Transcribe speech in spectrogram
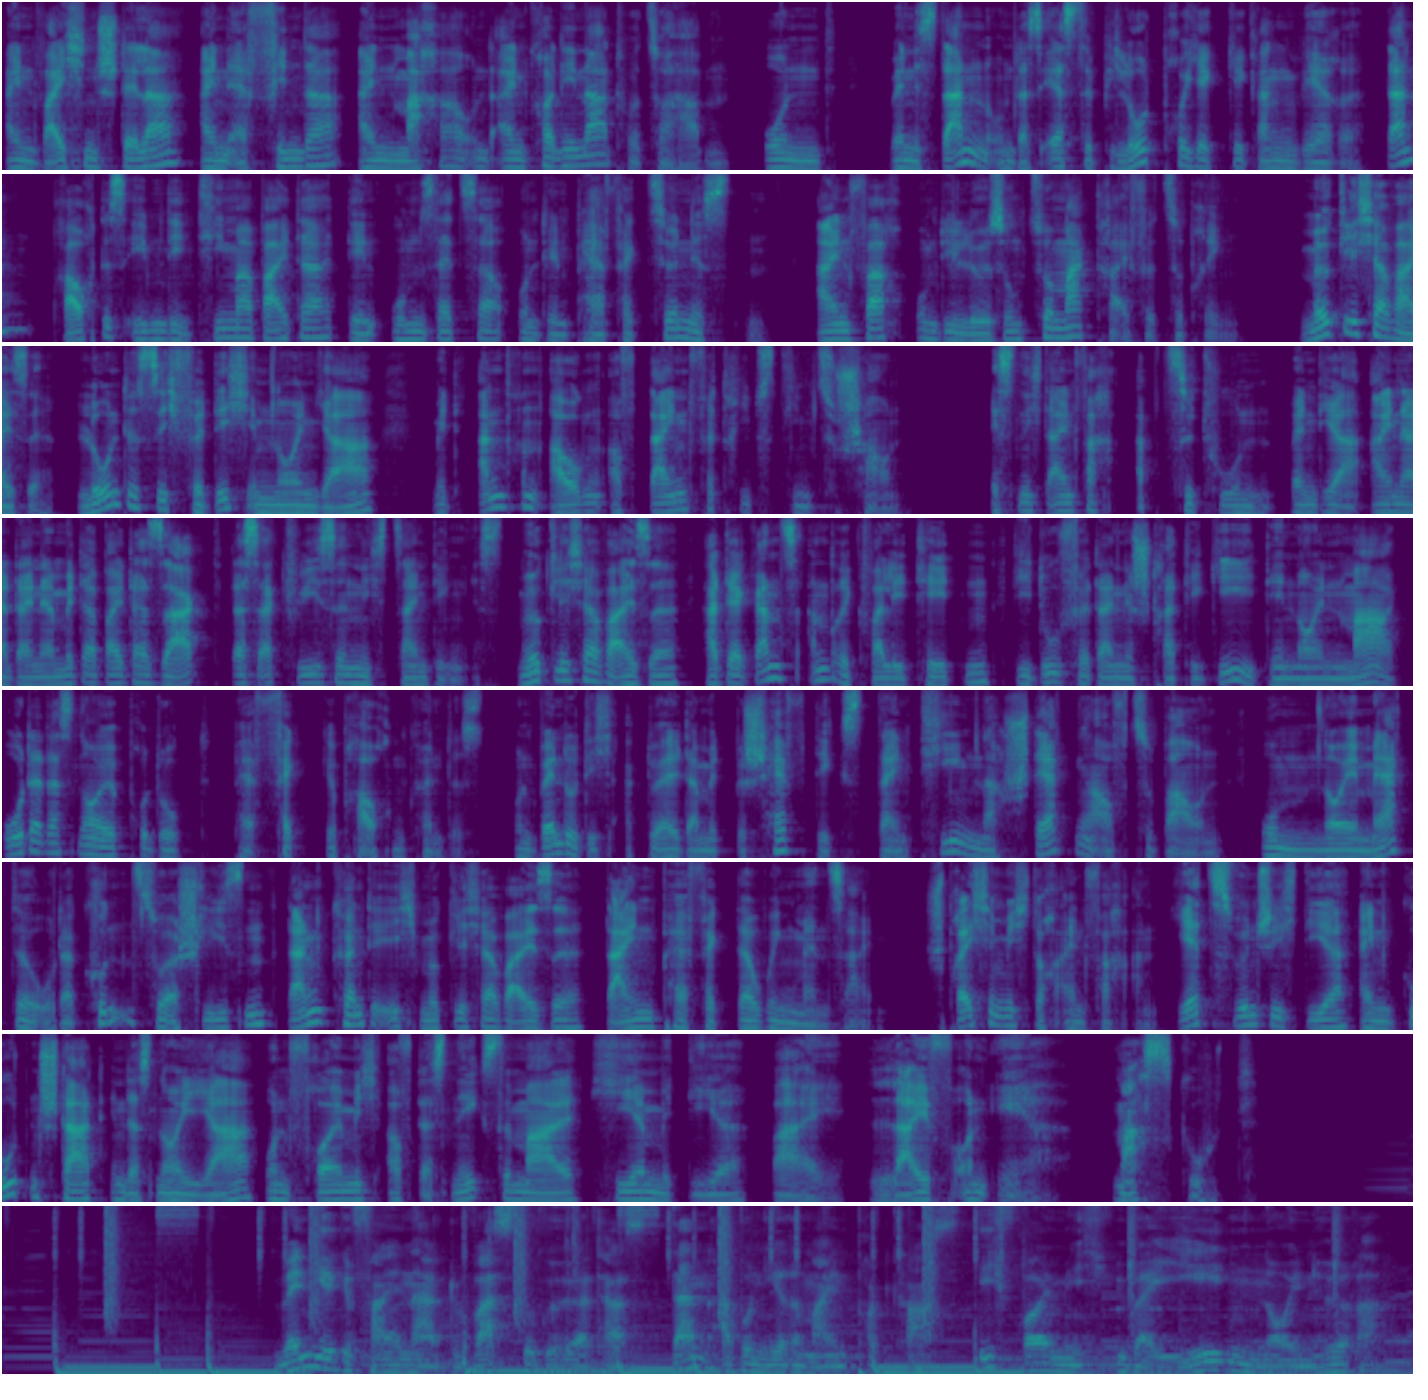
einen Weichensteller, einen Erfinder, einen Macher und einen Koordinator zu haben. Und wenn es dann um das erste Pilotprojekt gegangen wäre, dann braucht es eben den Teamarbeiter, den Umsetzer und den Perfektionisten einfach um die Lösung zur Marktreife zu bringen. Möglicherweise lohnt es sich für dich im neuen Jahr, mit anderen Augen auf dein Vertriebsteam zu schauen. Es nicht einfach abzutun, wenn dir einer deiner Mitarbeiter sagt, dass Akquise nicht sein Ding ist. Möglicherweise hat er ganz andere Qualitäten, die du für deine Strategie, den neuen Markt oder das neue Produkt perfekt gebrauchen könntest. Und wenn du dich aktuell damit beschäftigst, dein Team nach Stärken aufzubauen, um neue Märkte oder Kunden zu erschließen, dann könnte ich möglicherweise dein perfekter Wingman sein. Spreche mich doch einfach an. Jetzt wünsche ich dir einen guten Start in das neue Jahr und freue mich auf das nächste Mal hier mit dir bei Live on Air. Mach's gut. Wenn dir gefallen hat, was du gehört hast, dann abonniere meinen Podcast. Ich freue mich über jeden neuen Hörer.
